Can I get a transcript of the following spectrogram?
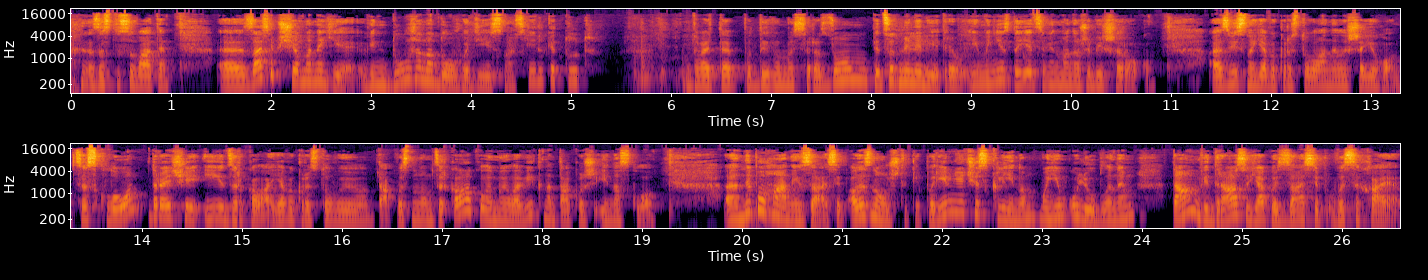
застосувати. Засіб ще в мене є. Він дуже надовго дійсно. Скільки тут? Давайте подивимося разом. 500 мл. І мені здається, він в мене вже більше року. Звісно, я використовувала не лише його. Це скло, до речі, і дзеркала. Я використовую так, в основному дзеркала, коли мила вікна, також і на скло. Е, Непоганий засіб, але знову ж таки, порівнюючи з кліном, моїм улюбленим, там відразу якось засіб висихає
